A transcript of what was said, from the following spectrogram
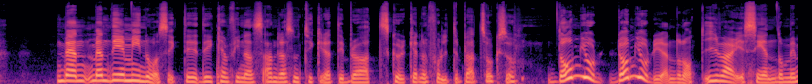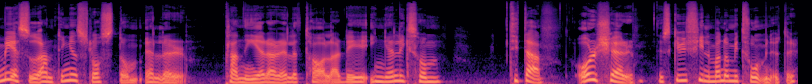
men, men det är min åsikt, det, det, kan finnas andra som tycker att det är bra att skurkarna får lite plats också. De gjorde, de gjorde ju ändå något i varje scen de är med, så antingen slåss de eller planerar eller talar. Det är inga liksom, titta, Orcher, nu ska vi filma dem i två minuter.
